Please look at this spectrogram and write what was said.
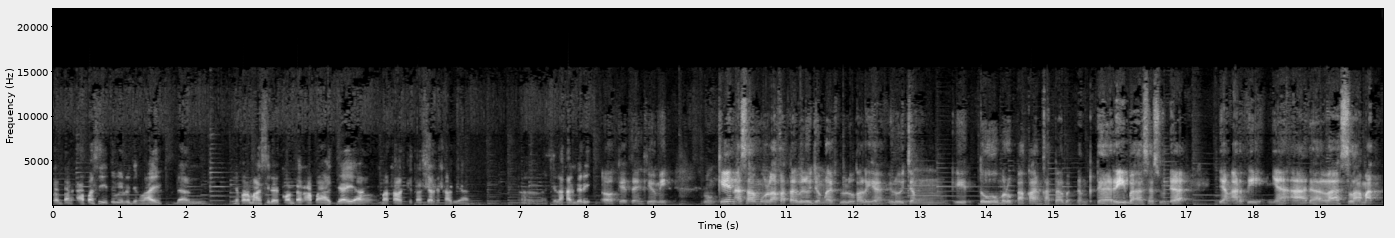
tentang apa sih itu Wilujeng Live dan informasi dan konten apa aja yang bakal kita share ke kalian. Uh, silakan Berry. Oke, okay, thank you Mi. Mungkin asal mula kata Wilujeng Live dulu kali ya. Wilujeng itu merupakan kata dari bahasa Sunda yang artinya adalah selamat.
